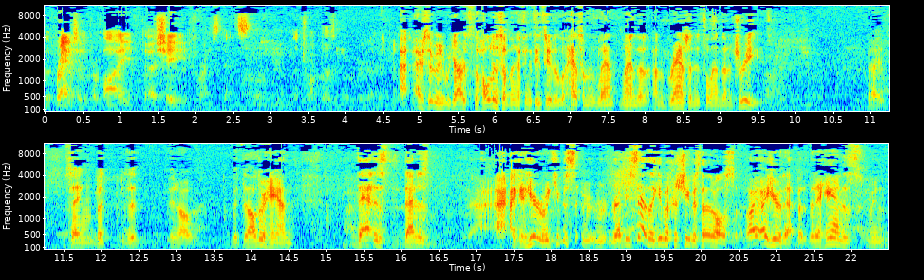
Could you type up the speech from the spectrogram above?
the branches provide uh, shade, for instance. The trunk doesn't. I- Actually, in regards to holding something, I think it's easier to have something land, land on, on a branch than it to land on a tree. Right? Saying, but the, you know, but the other hand, that is that is. I, I can hear Rebbe said, like Rebbe Chashiva said it also. I, I hear that, but but a hand is, I mean,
